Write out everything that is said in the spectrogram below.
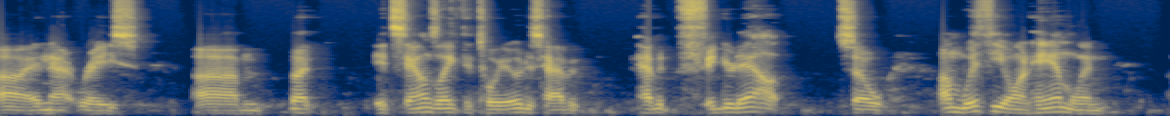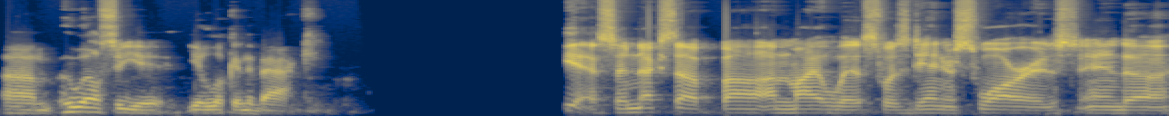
uh, in that race. Um, but it sounds like the Toyotas have it have it figured out. So I'm with you on Hamlin. Um, who else are you you looking in the back? Yeah, so next up uh, on my list was Daniel Suarez. And uh,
